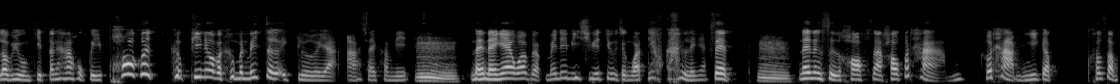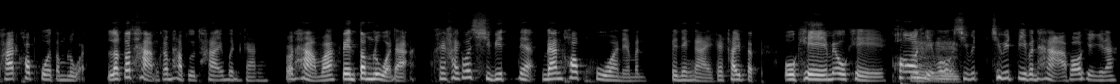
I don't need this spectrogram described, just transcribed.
เราอยู่อังกฤษตั้งห้าหกปี พ่อก็คือพี่นึกออกไหมคือมันไม่เจออีกเลยอะอะใช้คำนี้ อืม ในในแง่ว่าแบบไม่ได้มีชีวิตอยู่จังหวัดเดียวกันอะไรเงี้ยเสร็จ อืม ในหนังสือคอฟส์อะเขาก็ถาม เขาถามอย่างนี้กับเขาสัมภาษณ์ครอบครัวตำรวจ แล้วก็ถามคำถามสุดท้ายเหมือนกันก็ถามว่าเป็นตำรวจอะคล้ายๆกับว่าชีวิตเนี่ยด้านครอบครัวเนี่ยมันเป็นยังไงคล้ายๆแบบ โอเคไม่โอเค พ่อเขียนว่าอืมชีวิตชีวิตมีปัญหาพ่อเขียนอย่างนี้นะ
